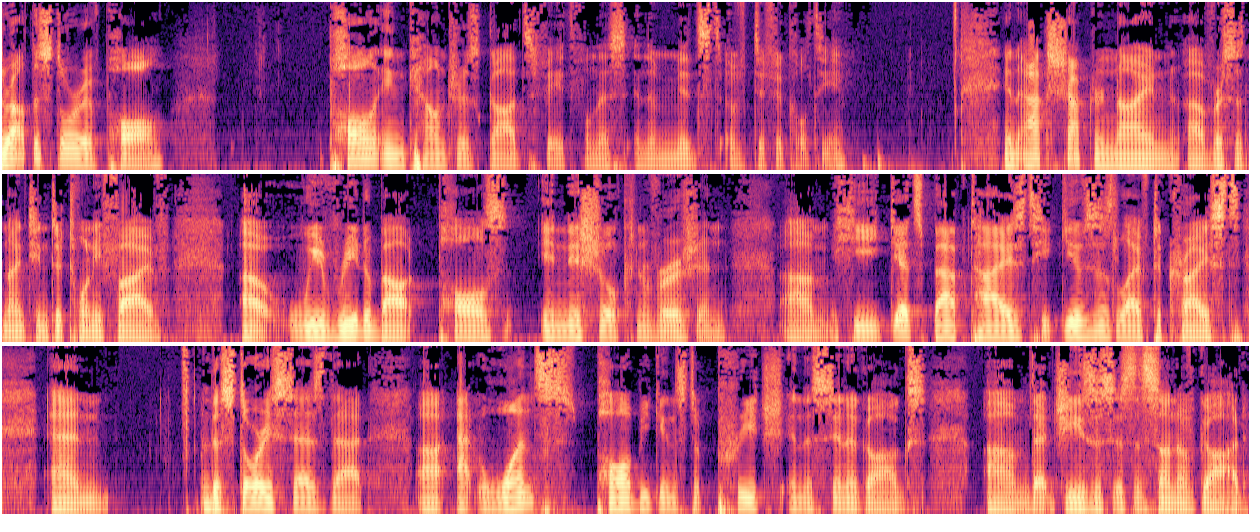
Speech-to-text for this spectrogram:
Throughout the story of Paul, Paul encounters God's faithfulness in the midst of difficulty. In Acts chapter 9, uh, verses 19 to 25, uh, we read about Paul's initial conversion. Um, he gets baptized, he gives his life to Christ, and the story says that uh, at once Paul begins to preach in the synagogues um, that Jesus is the Son of God.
